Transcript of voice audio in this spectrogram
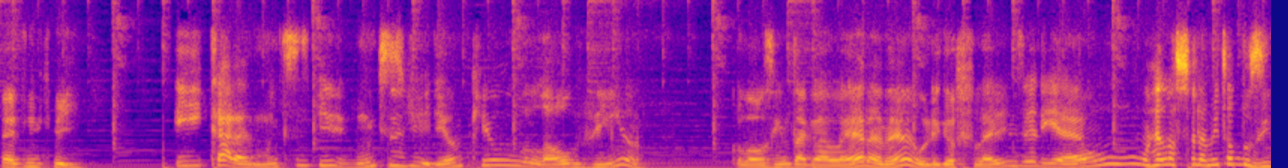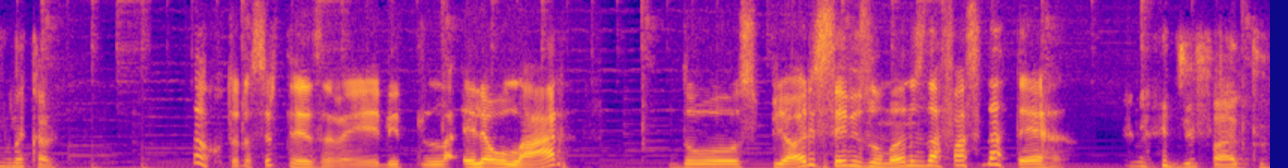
Mas enfim. E, cara, muitos, muitos diriam que o LOLzinho, o LOLzinho da galera, né? O League of Legends, ele é um relacionamento abusivo, né, cara? Não, com toda certeza, velho. Ele, ele é o lar dos piores seres humanos da face da Terra. De fato.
